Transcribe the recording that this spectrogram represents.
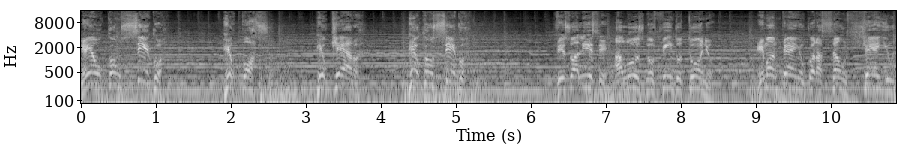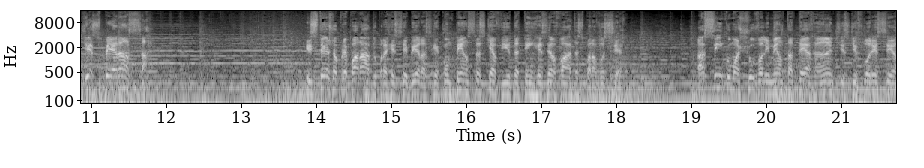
Eu consigo. Eu posso. Eu quero. Eu consigo. Visualize a luz no fim do túnel e mantenha o coração cheio de esperança. Esteja preparado para receber as recompensas que a vida tem reservadas para você. Assim como a chuva alimenta a terra antes de florescer,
